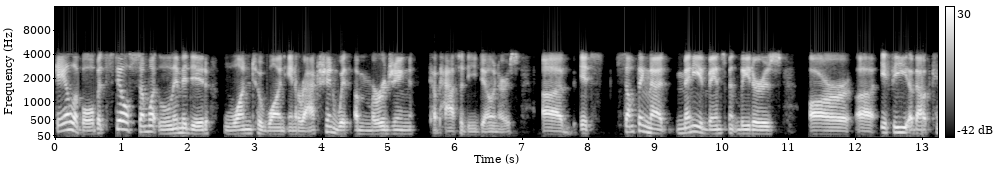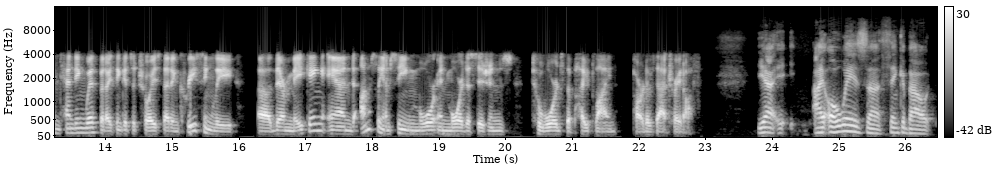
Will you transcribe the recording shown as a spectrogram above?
scalable, but still somewhat limited one to one interaction with emerging capacity donors. Uh, it's something that many advancement leaders are uh, iffy about contending with, but I think it's a choice that increasingly uh, they're making. And honestly, I'm seeing more and more decisions towards the pipeline part of that trade off. Yeah, it, I always uh, think about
